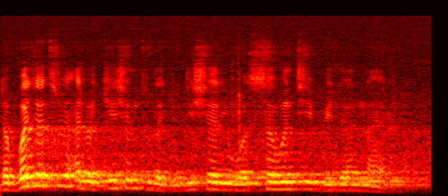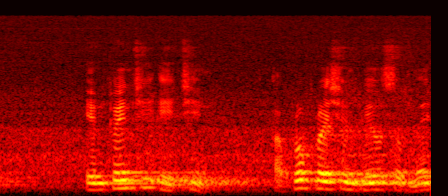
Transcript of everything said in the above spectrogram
the budgetary allocation to the judiciary was 70 billion naira. In 2018, appropriation bills submit,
